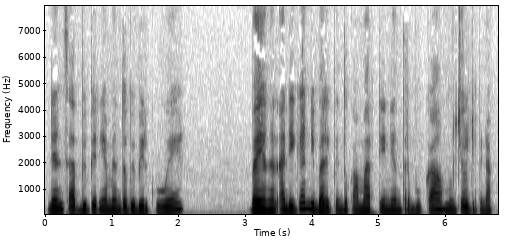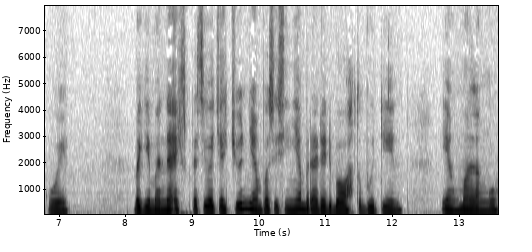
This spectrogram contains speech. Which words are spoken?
dan saat bibirnya mentuh bibir gue, bayangan adegan di balik pintu kamar Din yang terbuka muncul di benak gue. Bagaimana ekspresi wajah Jun yang posisinya berada di bawah tubuh Din yang melenguh.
